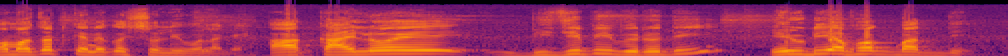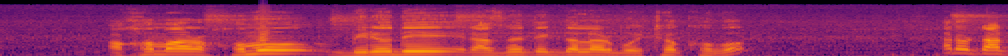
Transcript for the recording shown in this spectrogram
সমাজত কেনেকৈ চলিব লাগে। কাইলৈ বিজেপি বিৰোধী ইউ ডি এফক বাদ দি অসমৰ সমূহ বিৰোধী ৰাজনৈতিক দলৰ বৈঠক হ'ব। আৰু তাত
